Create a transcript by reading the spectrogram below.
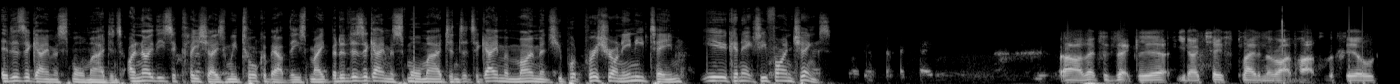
it is a game of small margins. I know these are cliches and we talk about these, mate, but it is a game of small margins. It's a game of moments. You put pressure on any team, you can actually find chinks. Uh, that's exactly it. You know, Chiefs played in the right parts of the field,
